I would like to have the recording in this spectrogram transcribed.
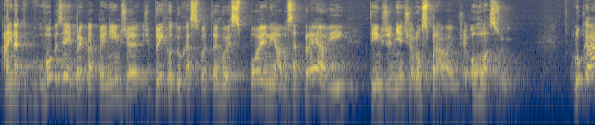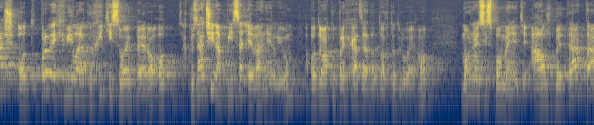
A inak vôbec nie je prekvapením, že, že príchod Ducha Svetého je spojený alebo sa prejaví tým, že niečo rozprávajú, že ohlasujú. Lukáš od prvej chvíle, ako chytí svoje pero, od, ako začína písať evanelium a potom ako prechádza do tohto druhého, Možno si spomeniete, Alžbeta, tá,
